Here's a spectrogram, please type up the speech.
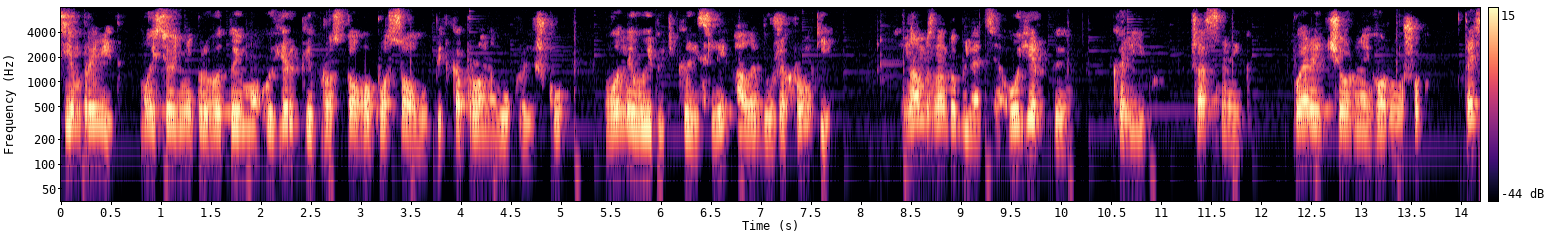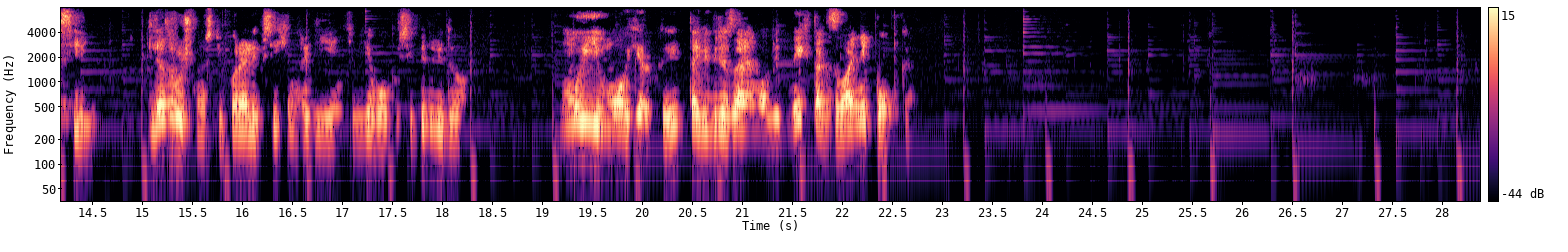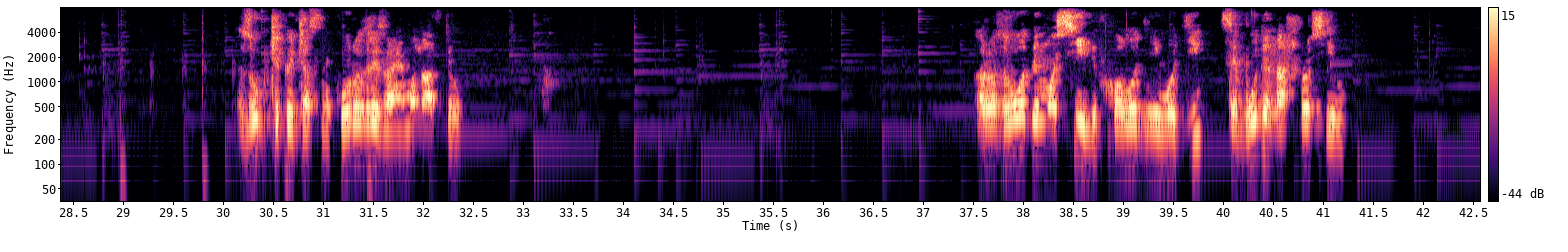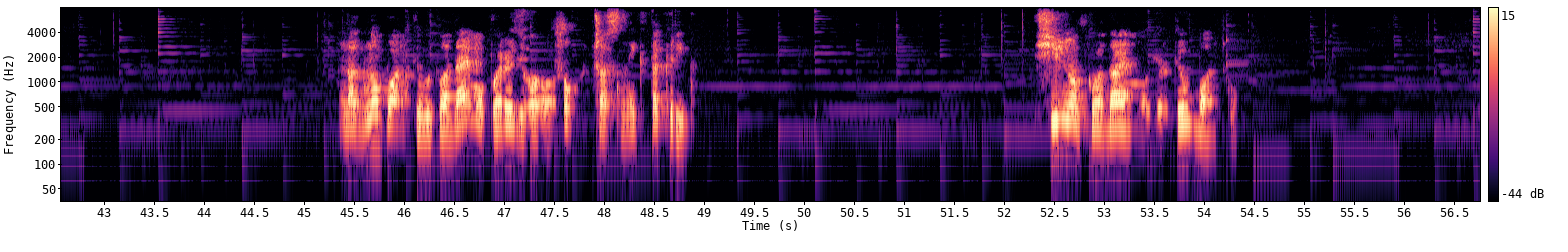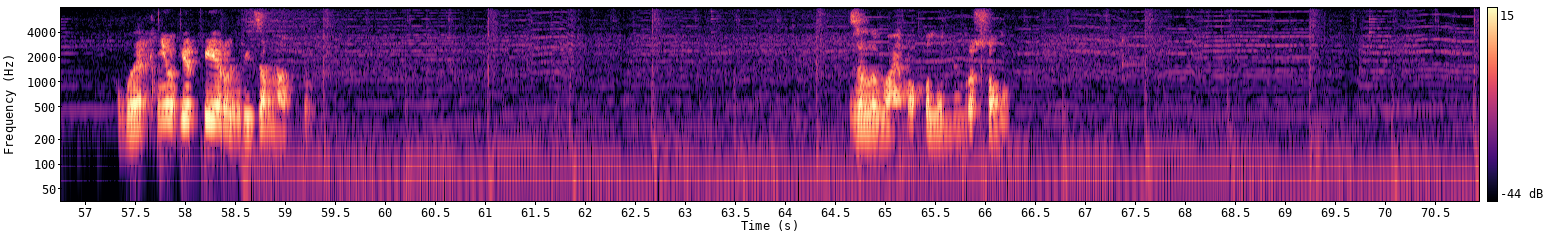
Всім привіт! Ми сьогодні приготуємо огірки простого посолу під капронову кришку. Вони вийдуть кислі, але дуже хрумкі. Нам знадобляться огірки, кріп, часник, перець чорний горошок та сіль. Для зручності перелік всіх інгредієнтів є в описі під відео. Миємо огірки та відрізаємо від них так звані попки. Зубчики часнику розрізаємо навпіл. Розводимо сіль в холодній воді, це буде наш розсіл. На дно банки викладаємо перець горошок, часник та кріп. Щільно вкладаємо огірки в банку. Верхні огірки я розрізав навпіл. Заливаємо холодним розсолом.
